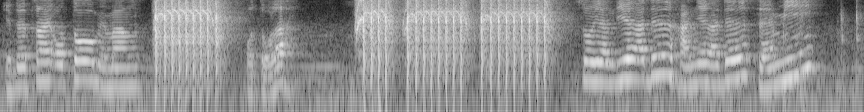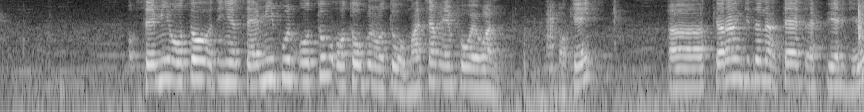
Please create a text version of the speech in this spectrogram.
Kita try auto memang auto lah. So yang dia ada hanya ada semi semi auto artinya semi pun auto, auto pun auto macam M4A1. Okay. Uh, sekarang kita nak test FPS dia.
